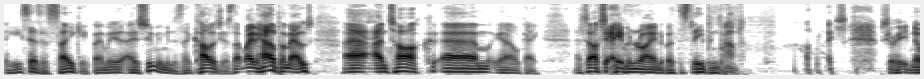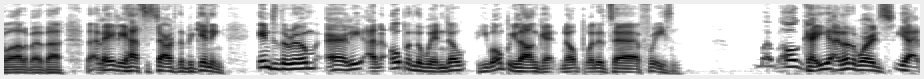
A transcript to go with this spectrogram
he says a psychic, but I mean, I assume he means a psychologist. That might help him out uh, and talk. Um, yeah, okay. Uh, talk to Eamon Ryan about the sleeping problem. All right. Sure, he'd know all about that. That lady has to start at the beginning. Into the room early and open the window. He won't be long getting up when it's uh, freezing. Okay, yeah, in other words, yeah,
